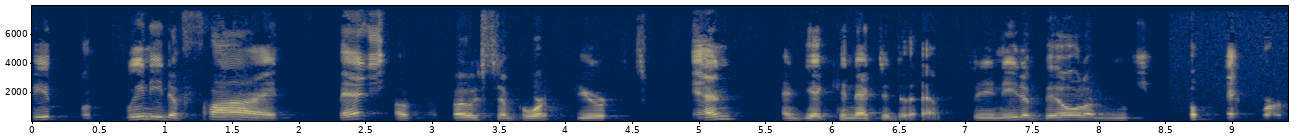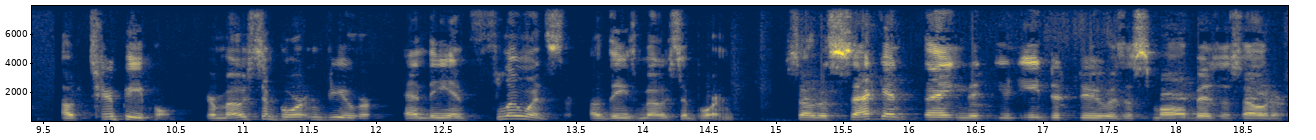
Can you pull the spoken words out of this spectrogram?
people, we need to find many of the most important viewers and and get connected to them. So you need to build a network of two people, your most important viewer and the influencer of these most important. So the second thing that you need to do as a small business owner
